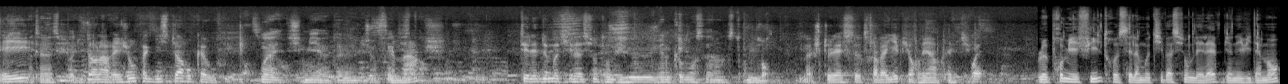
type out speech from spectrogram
Et pas dans la région, fac d'histoire au cas où Ouais, j'ai mis euh, quand même fac d'histoire. Tes lettres de motivation, ton Je viens de commencer à l'instant. Bon, bah, je te laisse travailler puis on revient après. Ouais. Le premier filtre, c'est la motivation de l'élève, bien évidemment.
